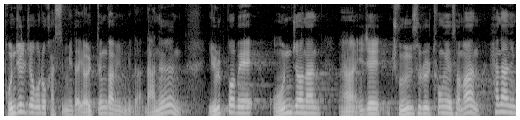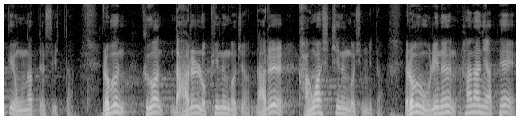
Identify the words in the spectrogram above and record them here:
본질적으로 같습니다. 열등감입니다. 나는 율법의 온전한 아, 이제 준수를 통해서만 하나님께 용납될 수 있다. 여러분, 그건 나를 높이는 거죠. 나를 강화시키는 것입니다. 여러분, 우리는 하나님 앞에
